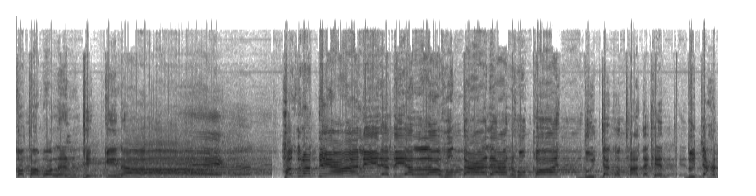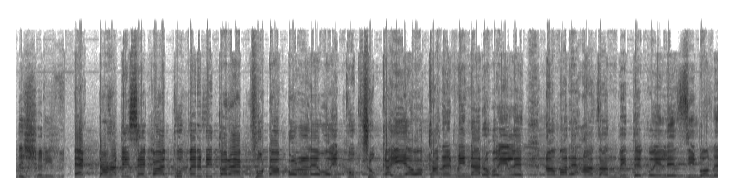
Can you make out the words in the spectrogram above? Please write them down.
কথা বলেন ঠিক কিনা? হজরতে আলী রাদি আল্লাহ আনহু কয়, দুইটা কথা দেখেন, দুইটা হাদিস শরীফ। একটা হাদিসে কয়, কূপের ভিতরে এক ফুটা পড়লে ওই কূপ শুকাইয়া ওখানে মিনার হইলে আমারে আজান দিতে কইলে জীবনে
